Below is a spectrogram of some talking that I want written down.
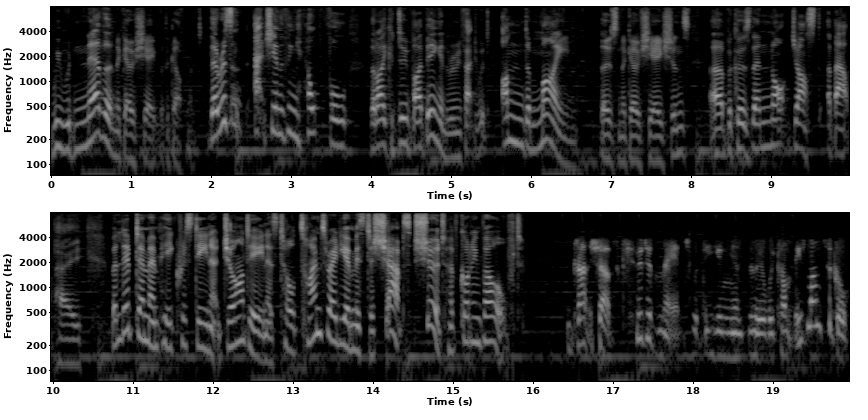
we would never negotiate with the government. There isn't actually anything helpful that I could do by being in the room. In fact, it would undermine those negotiations uh, because they're not just about pay. But Lib Dem MP Christine Jardine has told Times Radio Mr Shapps should have got involved. Grant Shapps could have met with the unions and railway companies months ago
